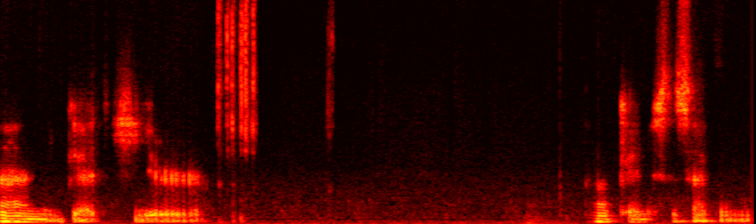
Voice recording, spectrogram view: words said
and get here. Okay, just a second.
